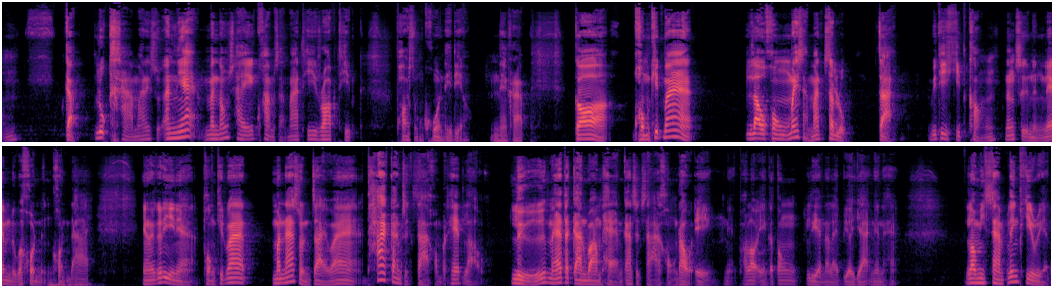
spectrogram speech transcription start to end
ม กับลูกค้ามากที่สุด อันเนี้ยมันต้องใช้ความสามารถที่รอบทิศพอสมควรทีเดียวนะครับ ก็ผมคิดว่าเราคงไม่สามารถสรุปจากวิธีคิดของหนังสือหนึ่งเล่มหรือว่าคนหนึ่งคนได้ อย่างไรก็ดีเนี่ย ผมคิดว่ามันน่าสนใจว่าถ้าการศึกษาของประเทศเรา หรือแม้แต่การวางแผนการศึกษาของเราเองเนี่ยเพราะเราเองก็ต้องเรียนอะไรเยอะแยะเนี่ยนะฮะเรามี sampling period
